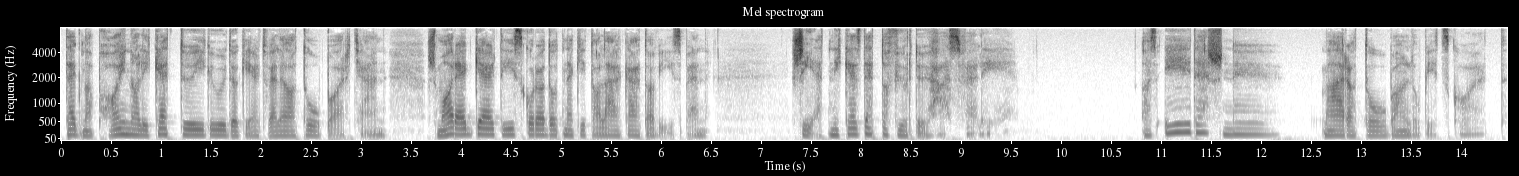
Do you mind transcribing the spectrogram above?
Tegnap hajnali kettőig üldögélt vele a tópartján, s ma reggel tízkor adott neki találkát a vízben. Sietni kezdett a fürdőház felé. Az édes nő már a tóban lubickolt.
